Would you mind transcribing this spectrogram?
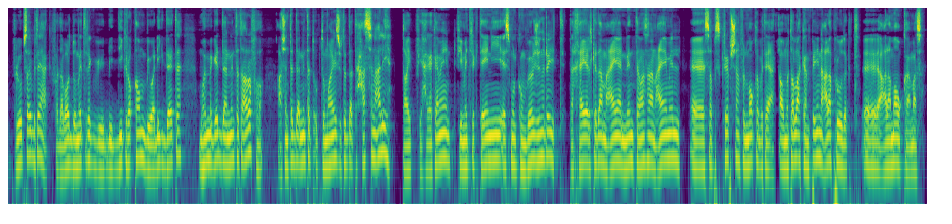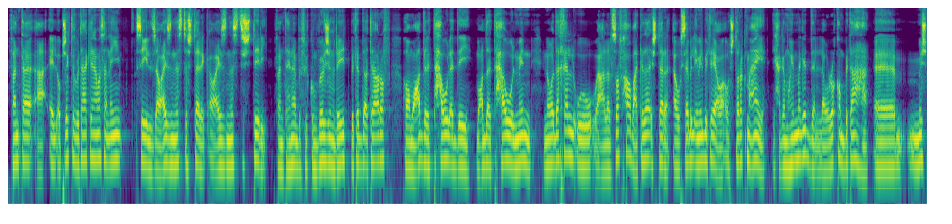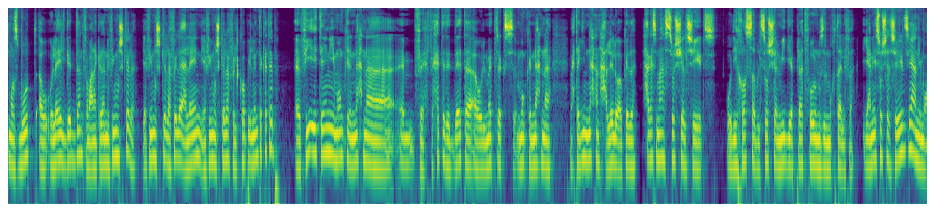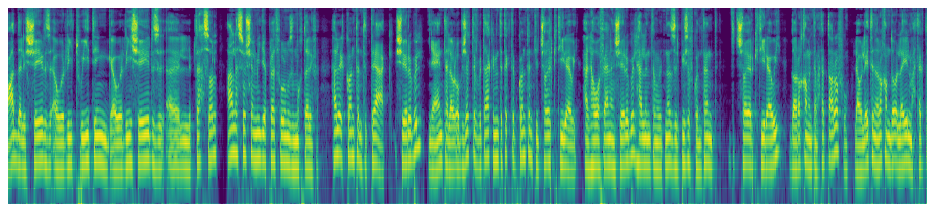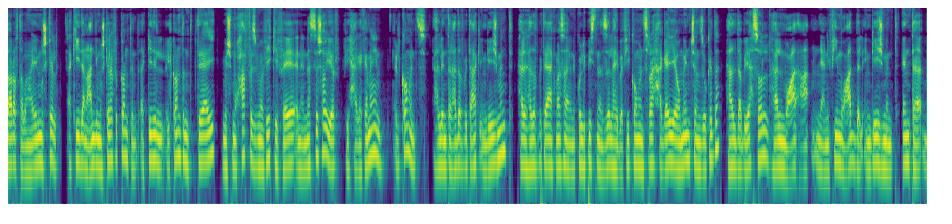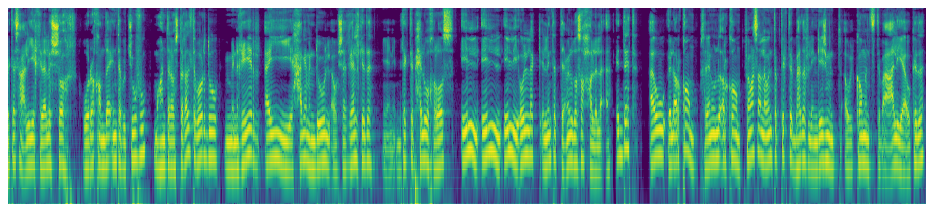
في ال website بتاعك. فده برضو metric بيديك رقم بيوريك data مهم جدا إن أنت تعرفها عشان تبدأ إن أنت ت optimize وتبدأ تحسن عليها. طيب في حاجة كمان في metric تاني اسمه ال conversion rate تخيل كده معايا إن أنت مثلا عامل subscription في الموقع بتاعك أو مطلع campaign على product على موقع مثلا. فأنت ال objective بتاعك هنا مثلا إيه؟ sales أو عايز الناس تشترك أو عايز الناس تشتري فأنت هنا في ال conversion rate بتبدأ تعرف هو معدل التحول قد إيه. معدل التحول من إن هو دخل وعلى الصفحة وبعد كده اشترى أو ساب الإيميل بتاعه أو اشترك معايا. دي حاجة مهمة جدا. لو الرقم بتاعها مش مظبوط أو قليل جدا فمعنى كده إن في مشكلة. يا في مشكلة في الإعلان يا في مشكلة في ال copy اللي أنت كاتبها. في إيه تاني ممكن إن إحنا في حتة ال data أو ال metrics ممكن إن إحنا محتاجين إن إحنا نحلله أو كده؟ حاجة اسمها ال social shares ودي خاصة بال social media platforms المختلفة. يعني إيه social shares يعني معدل ال shares أو ال retweeting أو ال reshares اللي بتحصل على ال social media platforms المختلفة. هل ال content بتاعك shareable يعني انت لو ال objective بتاعك ان انت تكتب content يتشير كتير قوي. هل هو فعلا shareable هل انت ما بتنزل piece of content بتتشير كتير قوي؟ ده رقم انت محتاج تعرفه. لو لقيت ان الرقم ده قليل محتاج تعرف طبعا إيه المشكلة؟ أكيد أنا عندي مشكلة في ال content أكيد ال content بتاعي مش محفز بما فيه كفاية إن الناس تشير. في حاجة كمان ال comments هل انت الهدف بتاعك engagement هل الهدف بتاعك مثلا إن كل piece تنزلها يبقى فيه comments رايحة جاية و mentions وكده؟ هل ده بيحصل؟ هل مع... يعني في معدل engagement انت بتسعى ليه خلال الشهر والرقم ده انت بتشوفه؟ ما انت لو اشتغلت برضو من غير اي حاجة من دول أو شغال كده يعني بتكتب حلو وخلاص إيه إيه اللي يقول لك اللي انت بتعمله ده صح ولا لأ؟ ال data أو الارقام خلينا نقول الارقام. فمثلا لو انت بتكتب بهدف ال engagement أو ال comments تبقى عالية أو كده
